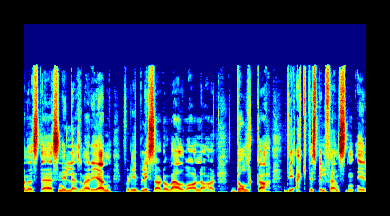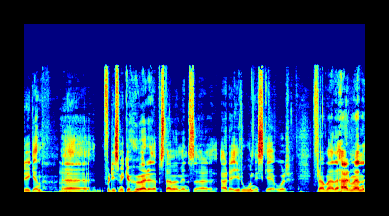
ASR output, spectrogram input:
eneste snille som er igjen, fordi Blizzard og Valve og alle har dolka de ekte spillfansen i ryggen. Eh, for de som ikke hører det på stemmen min, så er det ironiske ord fra meg, det her. Men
